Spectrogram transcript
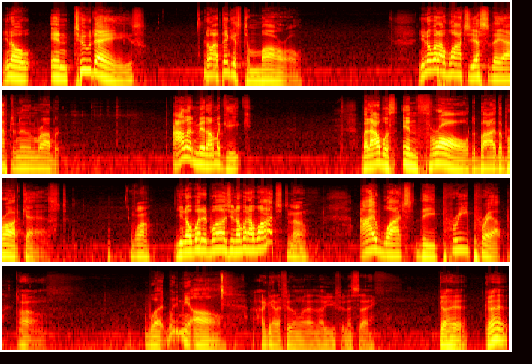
You know, in two days, no, I think it's tomorrow. You know what I watched yesterday afternoon, Robert? I'll admit I'm a geek, but I was enthralled by the broadcast. Wow. You know what it was? You know what I watched? No. I watched the pre prep. Oh. What? What do you mean all? I got a feeling what I know you're finna say. Go ahead. Go ahead.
